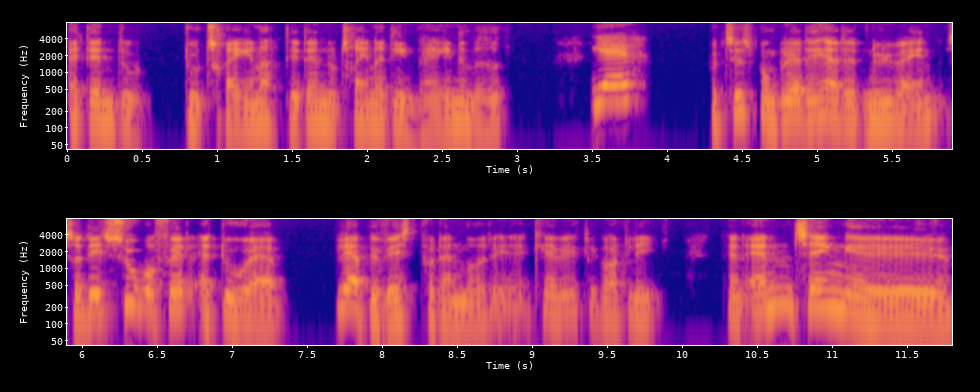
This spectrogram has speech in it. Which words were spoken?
er den, du, du træner. Det er den, du træner din vane med. ja, På et tidspunkt bliver det her det nye vane. Så det er super fedt, at du er, bliver bevidst på den måde. Det kan jeg virkelig godt lide. Den anden ting, øh,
